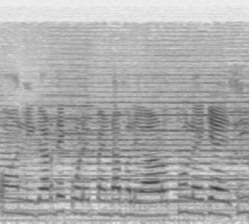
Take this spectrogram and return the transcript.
ਭਵਾਨੀਗੜ੍ਹ ਦੇ ਕੋਲੇ ਪਿੰਡ ਆ, ਬਲਿਆਲ, ਉੱਥੋਂ ਲੈ ਕੇ ਆਏ ਸੀ।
